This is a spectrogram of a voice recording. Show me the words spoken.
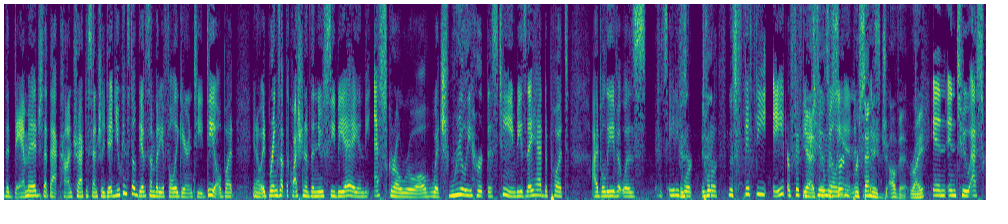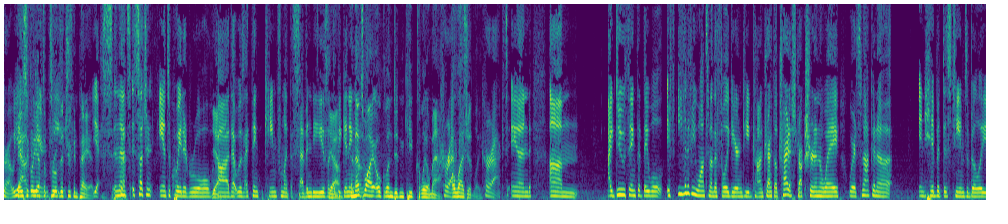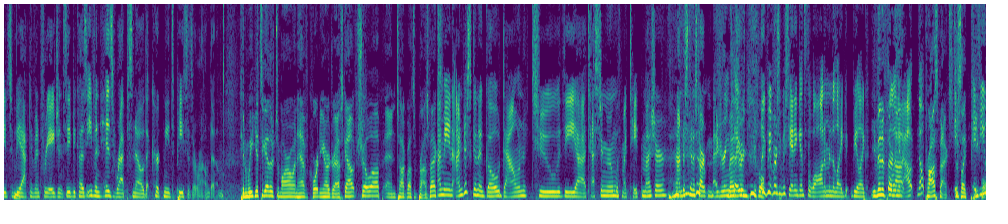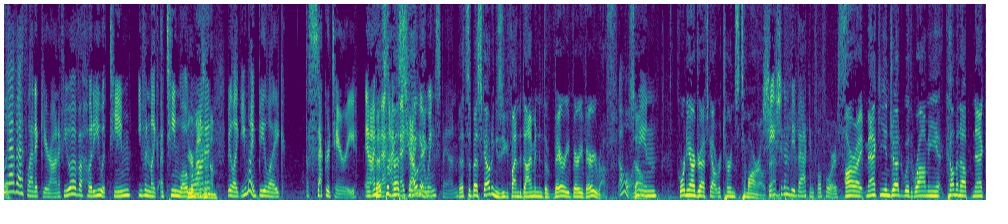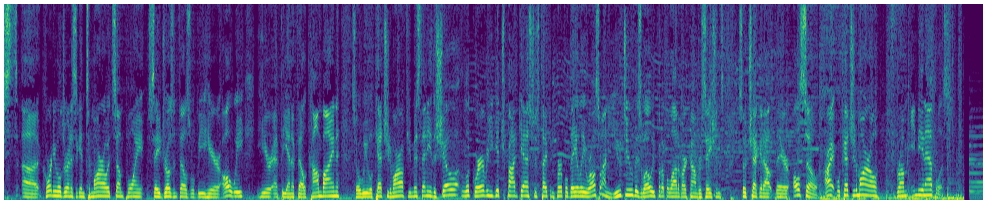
the damage that that contract essentially did. You can still give somebody a fully guaranteed deal, but you know it brings up the question of the new CBA and the escrow rule, which really hurt this team because they had to put. I believe it was if it's eighty four is total. it- It, was fifty eight or fifty two yeah, million. it's, it's a certain percentage of it, right? in into escrow. Yeah, Basically, you have to prove that you can pay it. Yes, and that's it's such an antiquated rule. Yeah. uh, that was I think came from like the seventies, like yeah, the beginning. and that's of- why Oakland didn't keep Khalil Mack, correct, allegedly. correct, and um. I do think that they will, if even if he wants another fully guaranteed contract, they'll try to structure it in a way where it's not going to inhibit this team's ability to Hmm. be active in free agency because even his reps know that Kirk needs pieces around him. Can we get together tomorrow and have Courtney, our draft scout, show up and talk about some prospects? I mean, I'm just gonna go down to the uh, testing room with my tape measure, and I'm just gonna start measuring, Measuring players. people. Like people are gonna be standing against the wall, and I'm gonna like be like, Even if they're not out. Nope. prospects, just If- like If you have athletic gear on, if you have a hoodie with team, even like a team logo on it, them. be like, you might be like the secretary, and I'm, That's me- the I'm best measuring scouting. your wingspan. That's the best scouting is you can find the diamond in the very, very, very rough. Oh, I mean- Courtney, our draft scout, returns tomorrow. then. She's gonna be back in full force. All right, Mackie and Judd with Rami coming up next. Uh, Courtney will join us again tomorrow at some point. Sage Rosenfels will be here all week here at the NFL Combine. So we will catch you tomorrow. If you missed any of the show, look wherever you get your podcast. Just type in Purple Daily. We're also on YouTube as well. We put up a lot of our conversations, so check it out there. Also, all right, we'll catch you tomorrow from Indianapolis.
